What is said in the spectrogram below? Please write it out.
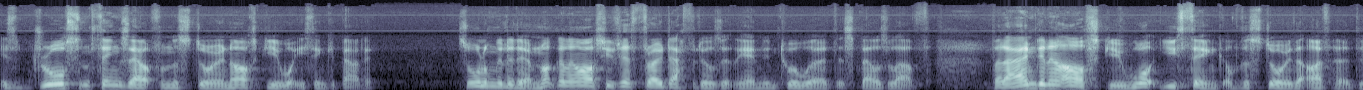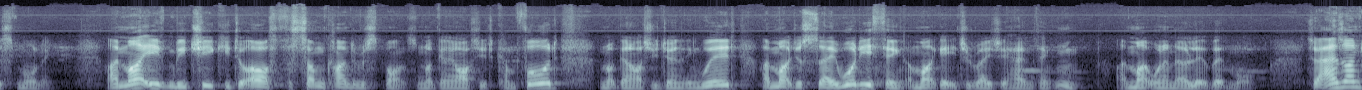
is draw some things out from the story and ask you what you think about it. That's all I'm going to do. I'm not going to ask you to throw daffodils at the end into a word that spells love. But I am going to ask you what you think of the story that I've heard this morning. I might even be cheeky to ask for some kind of response. I'm not going to ask you to come forward. I'm not going to ask you to do anything weird. I might just say, What do you think? I might get you to raise your hand and think, Hmm, I might want to know a little bit more. So as I'm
